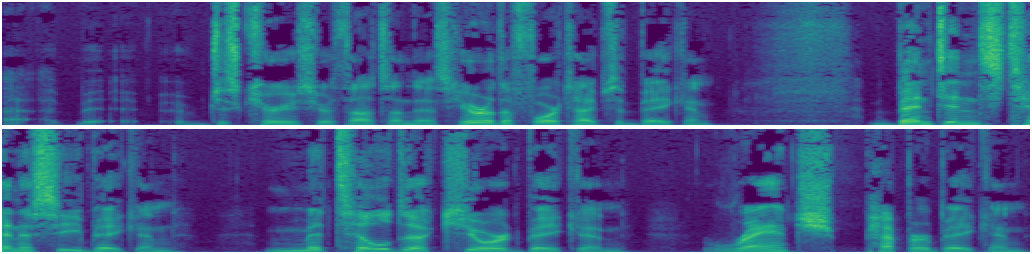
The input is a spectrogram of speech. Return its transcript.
uh, I'm just curious your thoughts on this. Here are the four types of bacon Benton's Tennessee bacon, Matilda cured bacon, ranch pepper bacon,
